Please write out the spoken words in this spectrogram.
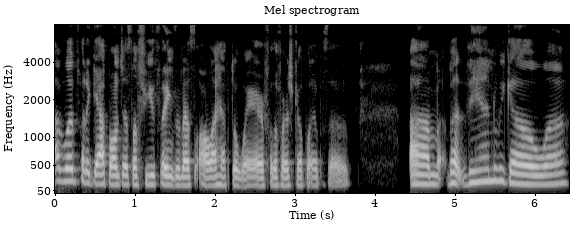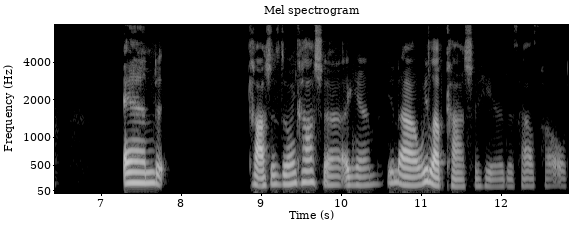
I would put a gap on just a few things, and that's all I have to wear for the first couple episodes. Um, but then we go, uh, and Kasha's doing Kasha again. You know, we love Kasha here in this household.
